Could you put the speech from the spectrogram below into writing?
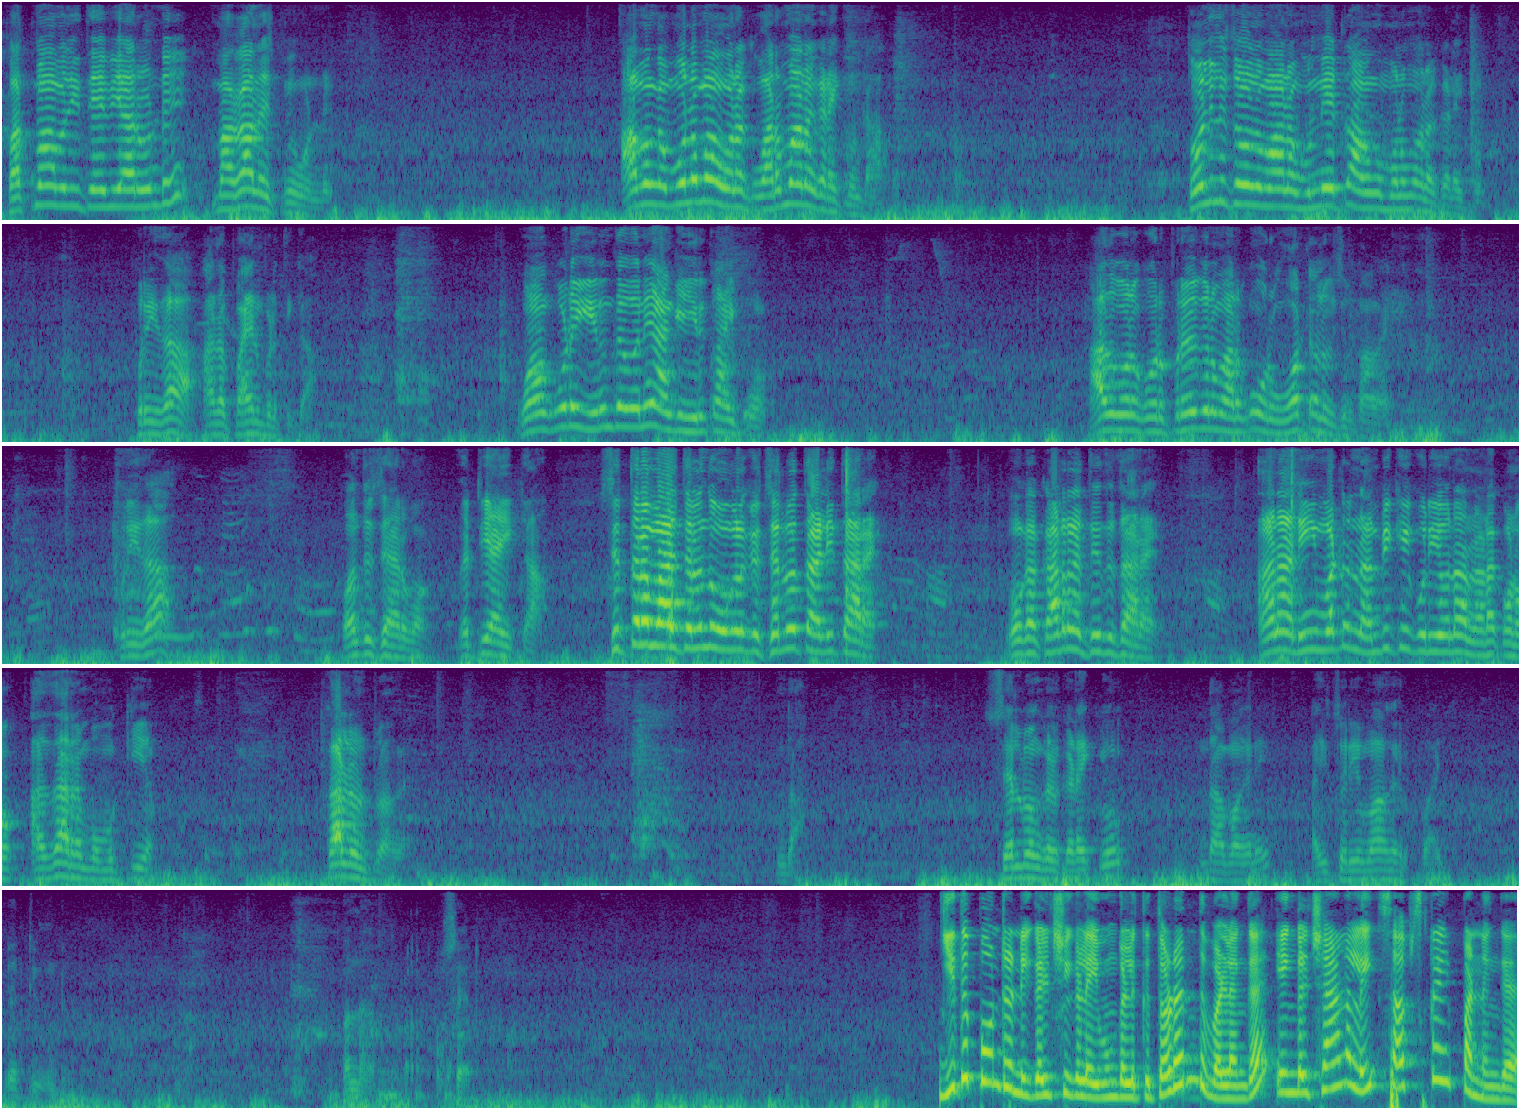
பத்மாவதி தேவியார் உண்டு மகாலட்சுமி ஒன்று அவங்க மூலமாக உனக்கு வருமானம் கிடைக்கும்டா. தொழில் சம்பந்தமான முன்னேற்றம் அவங்க மூலமாக உனக்கு கிடைக்கும். புரியுதா? அதை பயன்படுத்திக்கா. உன் கூட இருந்தவனே அங்கே இருக்கான் இப்போ. அது உனக்கு ஒரு பிரயோஜனமாக இருக்கும் ஒரு ஹோட்டல் வச்சுருப்பாங்க. புரியுதா? வந்து சேருவான். வெற்றி ஆகிக்கா சித்திரை மாதத்துலேருந்து உங்களுக்கு செல்வத்தை அளித்தாரேன் உங்கள் கடனை தீர்த்து தாரேன். ஆனால் நீ மட்டும் நம்பிக்கைக்குரியவனாக நடக்கணும். அதுதான் ரொம்ப முக்கியம். கால் வாங்க. இந்தா. செல்வங்கள் கிடைக்கும். இந்த மகனே ஐஸ்வர்யமாக இருப்பாய். வெற்றி உண்டு. நல்லா சரி. இது போன்ற நிகழ்ச்சிகளை உங்களுக்கு தொடர்ந்து வழங்க எங்கள் சேனலை சப்ஸ்கிரைப் பண்ணுங்க.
